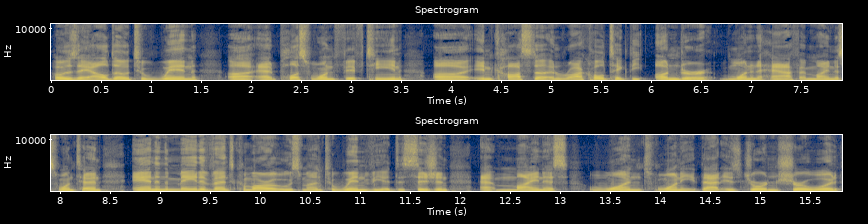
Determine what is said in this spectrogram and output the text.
Jose Aldo to win uh, at plus one fifteen. Uh, in Costa and Rockhold take the under one and a half at minus 110. And in the main event, Kamaru Usman to win via decision at minus 120. That is Jordan Sherwood.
